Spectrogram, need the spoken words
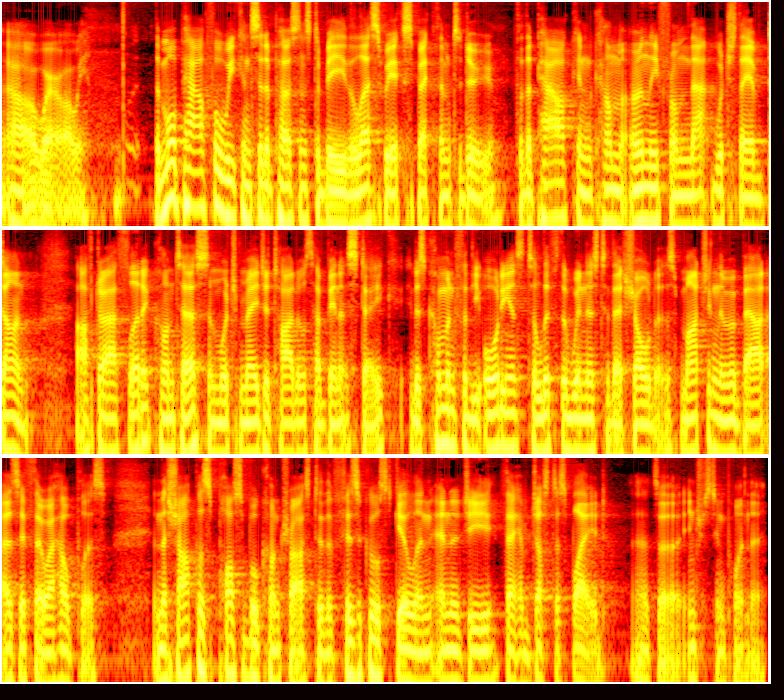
where are we? The more powerful we consider persons to be, the less we expect them to do, for the power can come only from that which they have done. After athletic contests in which major titles have been at stake, it is common for the audience to lift the winners to their shoulders, marching them about as if they were helpless, in the sharpest possible contrast to the physical skill and energy they have just displayed. That's an interesting point there.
